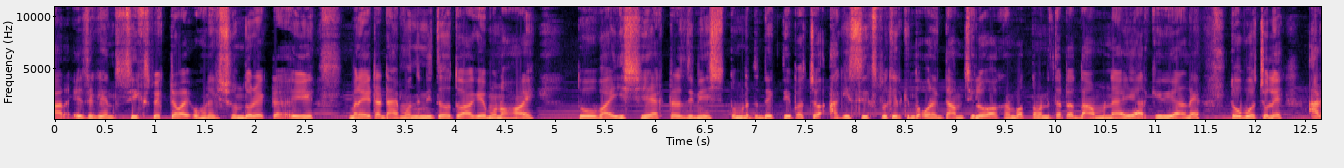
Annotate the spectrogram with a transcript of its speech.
আর এই জায়গায় কিন্তু সিক্স প্যাকটা ভাই অনেক সুন্দর একটা এই মানে এটা ডায়মন্ড নিতে হতো আগে মনে হয়। তো ভাই, সে একটা জিনিস তোমরা তো দেখতেই পাচ্ছ। আগে সিক্স প্যাকের কিন্তু অনেক দাম ছিল, এখন বর্তমানে তো একটা দাম নেয় আর কি নেই। তবুও চলে, আর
